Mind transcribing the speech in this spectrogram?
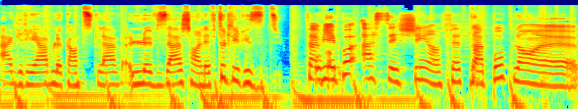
agréable quand tu te laves le visage, ça enlève tous les résidus. Ça vient pas assécher, en fait, ta peau euh,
